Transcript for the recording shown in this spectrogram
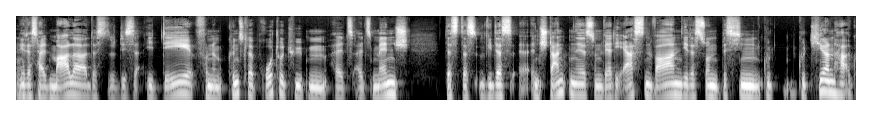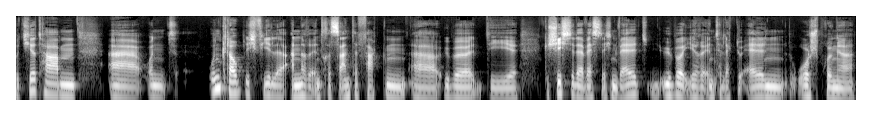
Nee, dass halt Maler, dass so diese Idee von einem Künstlerprototypen als, als Mensch, dass das, wie das äh, entstanden ist und wer die ersten waren, die das so ein bisschen gut, gutieren, gutiert haben äh, und unglaublich viele andere interessante Fakten äh, über die Geschichte der westlichen Welt, über ihre intellektuellen Ursprünge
